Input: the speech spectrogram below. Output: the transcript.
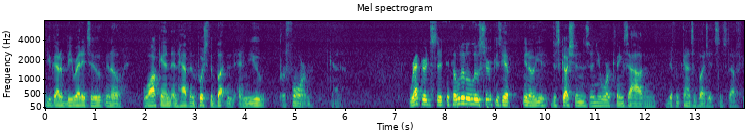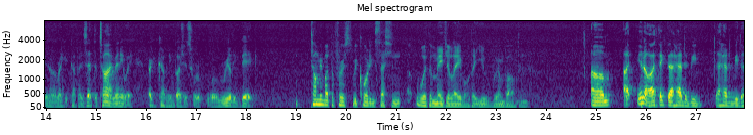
you got to be ready to you know walk in and have them push the button and you perform kind of records it's a little looser because you have you know you, discussions and you work things out and different kinds of budgets and stuff you know record companies at the time anyway record company budgets were, were really big Tell me about the first recording session with a major label that you were involved in. Um, I, you know, I think that had to be that had to be the,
